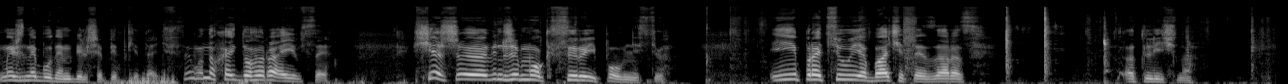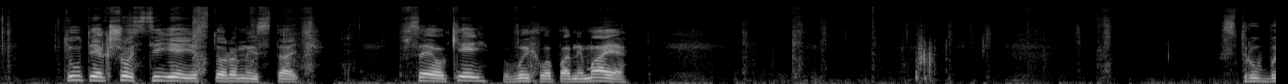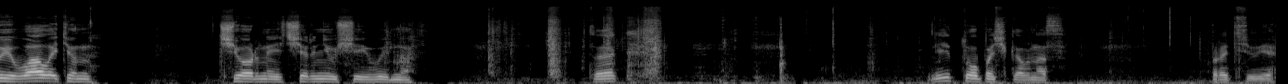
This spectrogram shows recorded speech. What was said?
Ми ж не будемо більше підкидати. Воно хай догорає і все. Ще ж е, він же мок сирий повністю. І працює, бачите, зараз отлично. Тут, якщо з цієї сторони стать, все окей, вихлопа немає. З труби валить он чорний, чернющий видно. Так. І топочка в нас працює.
